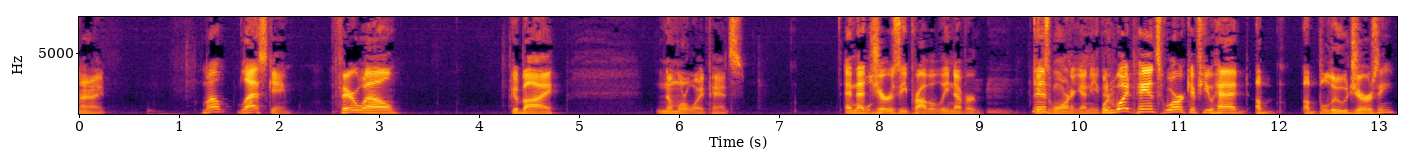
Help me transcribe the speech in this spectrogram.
All right. Well, last game. Farewell. Goodbye. No more white pants. And that jersey probably never gets Eh. worn again either. Would white pants work if you had a a blue jersey?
